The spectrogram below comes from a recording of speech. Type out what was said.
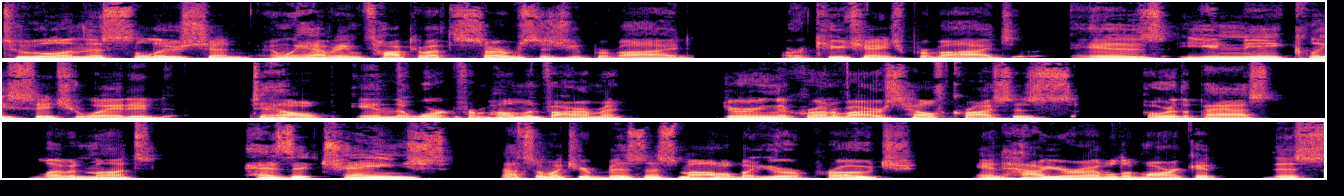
tool and this solution, and we haven't even talked about the services you provide or QChange provides, is uniquely situated to help in the work from home environment during the coronavirus health crisis over the past 11 months. Has it changed not so much your business model, but your approach and how you're able to market this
